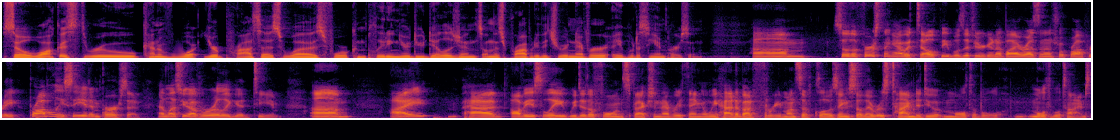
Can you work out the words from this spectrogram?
So walk us through kind of what your process was for completing your due diligence on this property that you were never able to see in person. Um, so the first thing I would tell people is if you're going to buy a residential property, probably see it in person, unless you have a really good team. Um, I had obviously we did a full inspection and everything, and we had about three months of closing, so there was time to do it multiple multiple times.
